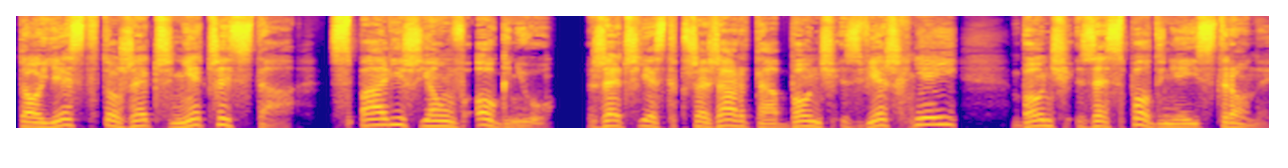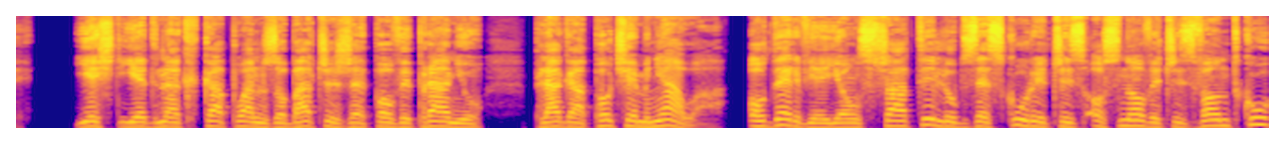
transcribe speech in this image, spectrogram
to jest to rzecz nieczysta. Spalisz ją w ogniu. Rzecz jest przeżarta bądź z wierzchniej, bądź ze spodniej strony. Jeśli jednak kapłan zobaczy, że po wypraniu plaga pociemniała, oderwie ją z szaty lub ze skóry, czy z osnowy, czy z wątku,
